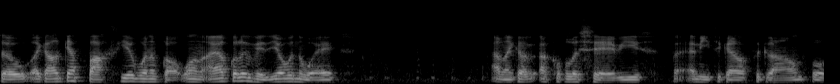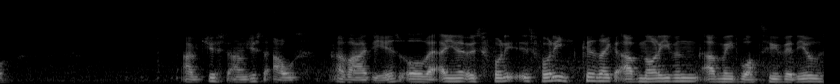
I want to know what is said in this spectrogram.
So like I'll get back to you when I've got one. I have got a video in the works. And like a, a couple of series that I need to get off the ground, but I've just I'm just out of ideas already. And, you know, it's funny. It's funny because like I've not even I've made what two videos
